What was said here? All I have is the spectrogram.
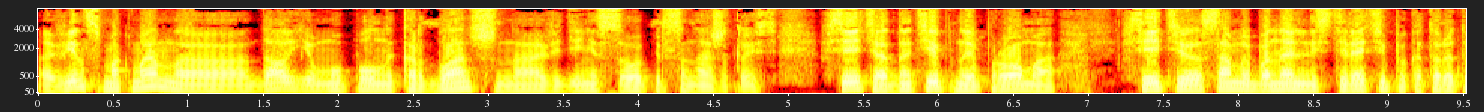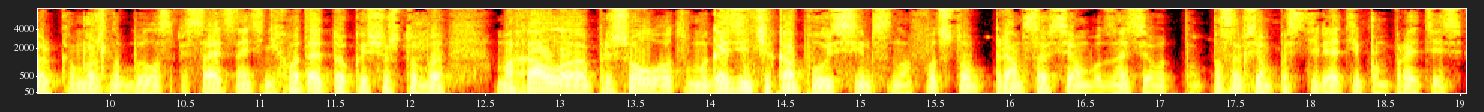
Винс Макмен э, дал ему полный карт-бланш на ведение своего персонажа. То есть все эти однотипные промо все эти самые банальные стереотипы, которые только можно было списать. Знаете, не хватает только еще, чтобы Махал э, пришел вот в магазинчик Апу из Симпсонов, вот чтобы прям совсем, вот знаете, вот по, по совсем по стереотипам пройтись.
